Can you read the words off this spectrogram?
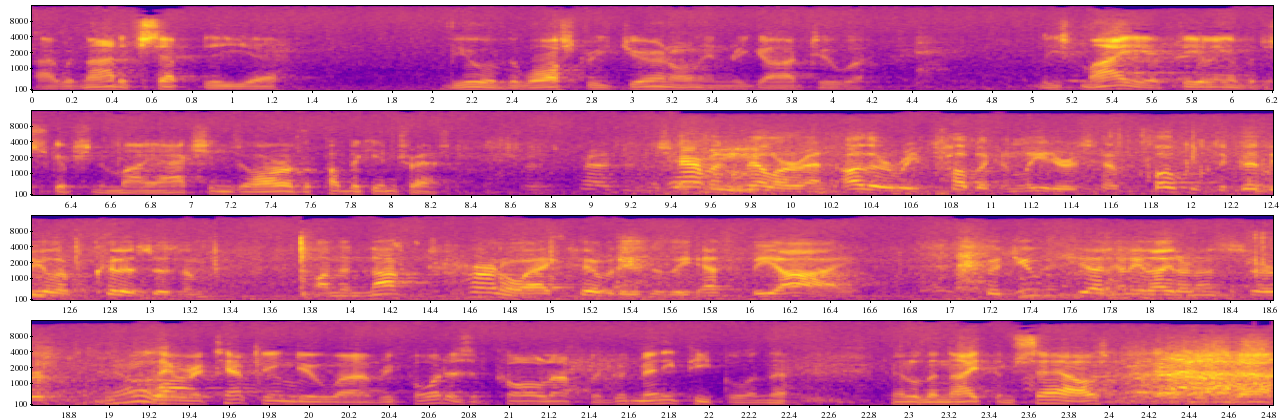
I would not accept the uh, view of the Wall Street Journal in regard to at least my feeling of a description of my actions or of the public interest. Mr. President, Chairman Miller and other Republican leaders have focused a good deal of criticism on the nocturnal activities of the FBI could you shed any light on this, sir? No, they were attempting to. Uh, reporters have called up a good many people in the middle of the night themselves. And, uh,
